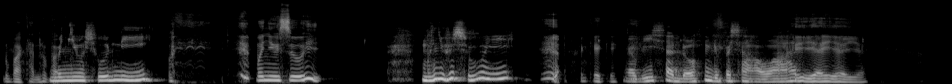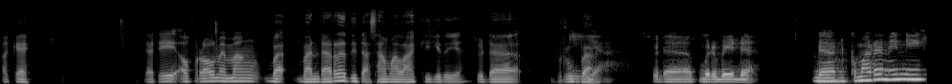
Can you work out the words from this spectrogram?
Lupakan lupakan. Menyusuni. Menyusui. Menyusui. Oke oke. Nggak bisa dong di pesawat. Iya iya iya. Oke. Jadi overall memang ba bandara tidak sama lagi gitu ya, sudah berubah? Iya, sudah berbeda. Dan Oh. kemarin ini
